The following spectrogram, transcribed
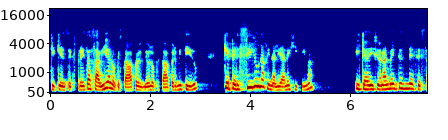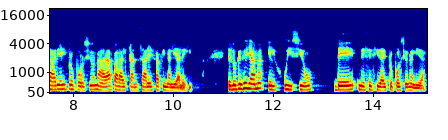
que quien se expresa sabía lo que estaba prohibido y lo que estaba permitido, que persigue una finalidad legítima y que adicionalmente es necesaria y proporcionada para alcanzar esa finalidad legítima. Es lo que se llama el juicio de necesidad y proporcionalidad.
